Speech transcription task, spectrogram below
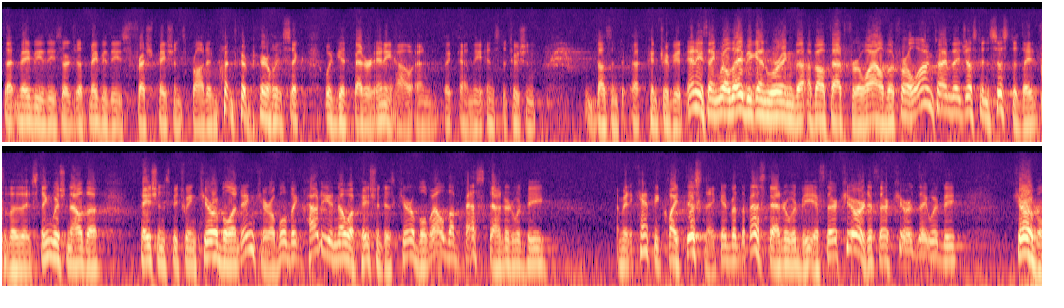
that maybe these are just, maybe these fresh patients brought in when they're barely sick would get better anyhow, and the, and the institution doesn't uh, contribute anything. Well, they began worrying about that for a while, but for a long time they just insisted. They, so they distinguish now the patients between curable and incurable. But how do you know a patient is curable? Well, the best standard would be, I mean, it can't be quite this naked, but the best standard would be if they're cured. If they're cured, they would be curable.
